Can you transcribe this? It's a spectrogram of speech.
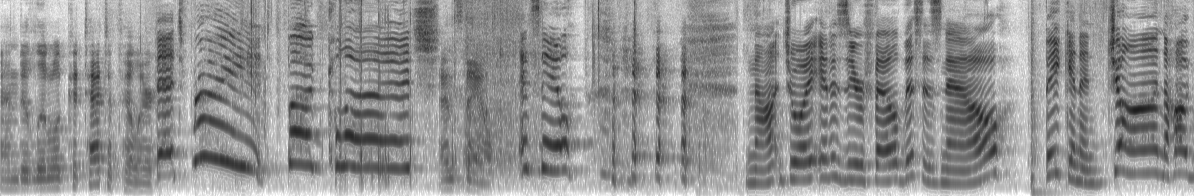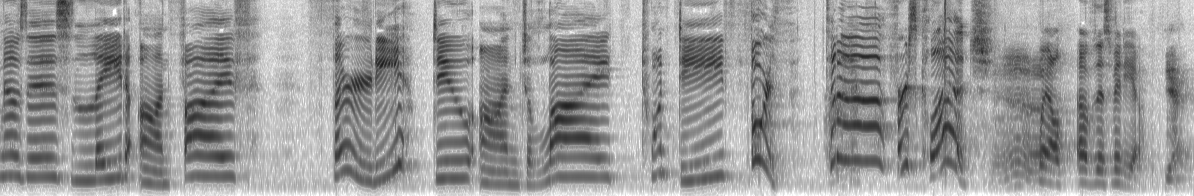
And a little caterpillar. That's right! Bug clutch! And snail. And snail. Not Joy and Aziraphale. This is now Bacon and John, the hog noses, laid on 5:30, due on July 24th. Ta-da! First clutch. Yeah. Well, of this video. Yeah.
